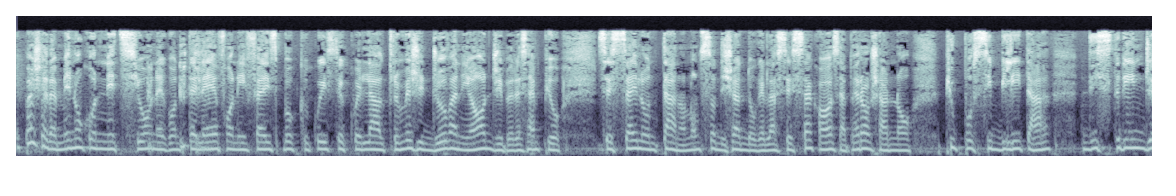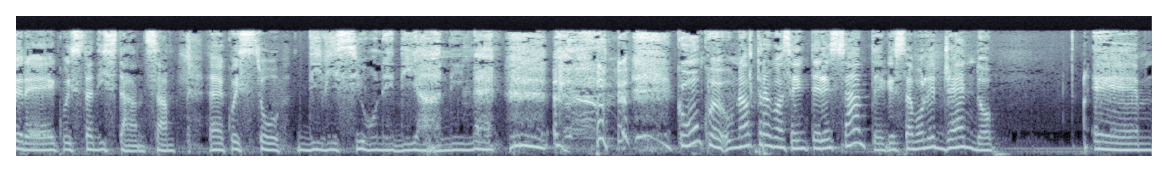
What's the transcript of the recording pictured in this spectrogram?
E poi c'era meno connessione con telefoni, Facebook, questo e quell'altro. Invece i giovani oggi, per esempio, se sei lontano, non sto dicendo che è la stessa cosa, però hanno più possibilità di stringere questa distanza, eh, questa divisione di anime. Comunque, un'altra cosa interessante che stavo leggendo ehm,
